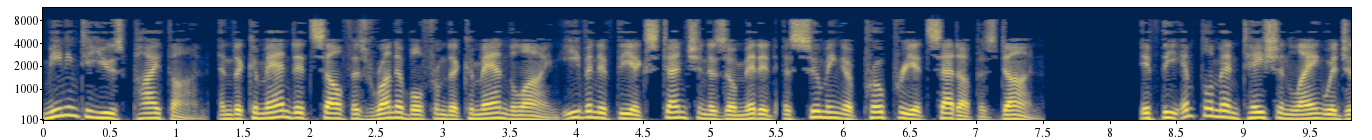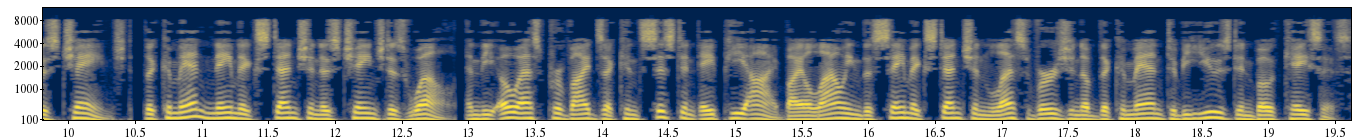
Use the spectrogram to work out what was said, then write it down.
meaning to use Python, and the command itself is runnable from the command line even if the extension is omitted assuming appropriate setup is done. If the implementation language is changed, the command name extension is changed as well, and the OS provides a consistent API by allowing the same extension-less version of the command to be used in both cases.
